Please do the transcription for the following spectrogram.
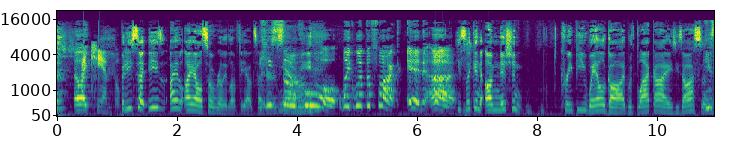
I like can believe but he's so- he's I I also really love the outsider. he's so what I mean? cool. Like what the fuck? And uh, He's like an omniscient, creepy whale god with black eyes. He's awesome. He's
